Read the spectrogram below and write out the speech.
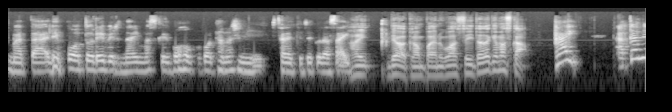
また、レポートレベルになりますけど、ご報告を楽しみにされててください。はい。はい。では乾杯のご発声いただけますか？あかね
